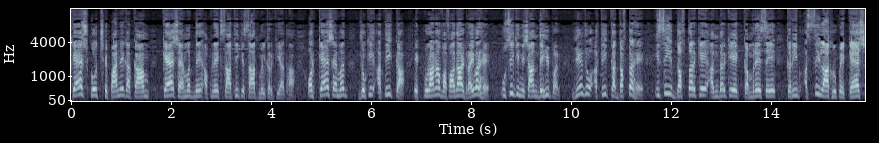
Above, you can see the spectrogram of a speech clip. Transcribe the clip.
कैश को छिपाने का काम कैश अहमद ने अपने एक साथी के साथ मिलकर किया था। और कैश अहमद, जो कि अतीक का एक पुराना वफादार ड्राइवर है, उसी की निशानदेही पर ये जो अतीक का दफ्तर है, इसी दफ्तर के अंदर के एक कमरे से करीब 80 लाख रुपए कैश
